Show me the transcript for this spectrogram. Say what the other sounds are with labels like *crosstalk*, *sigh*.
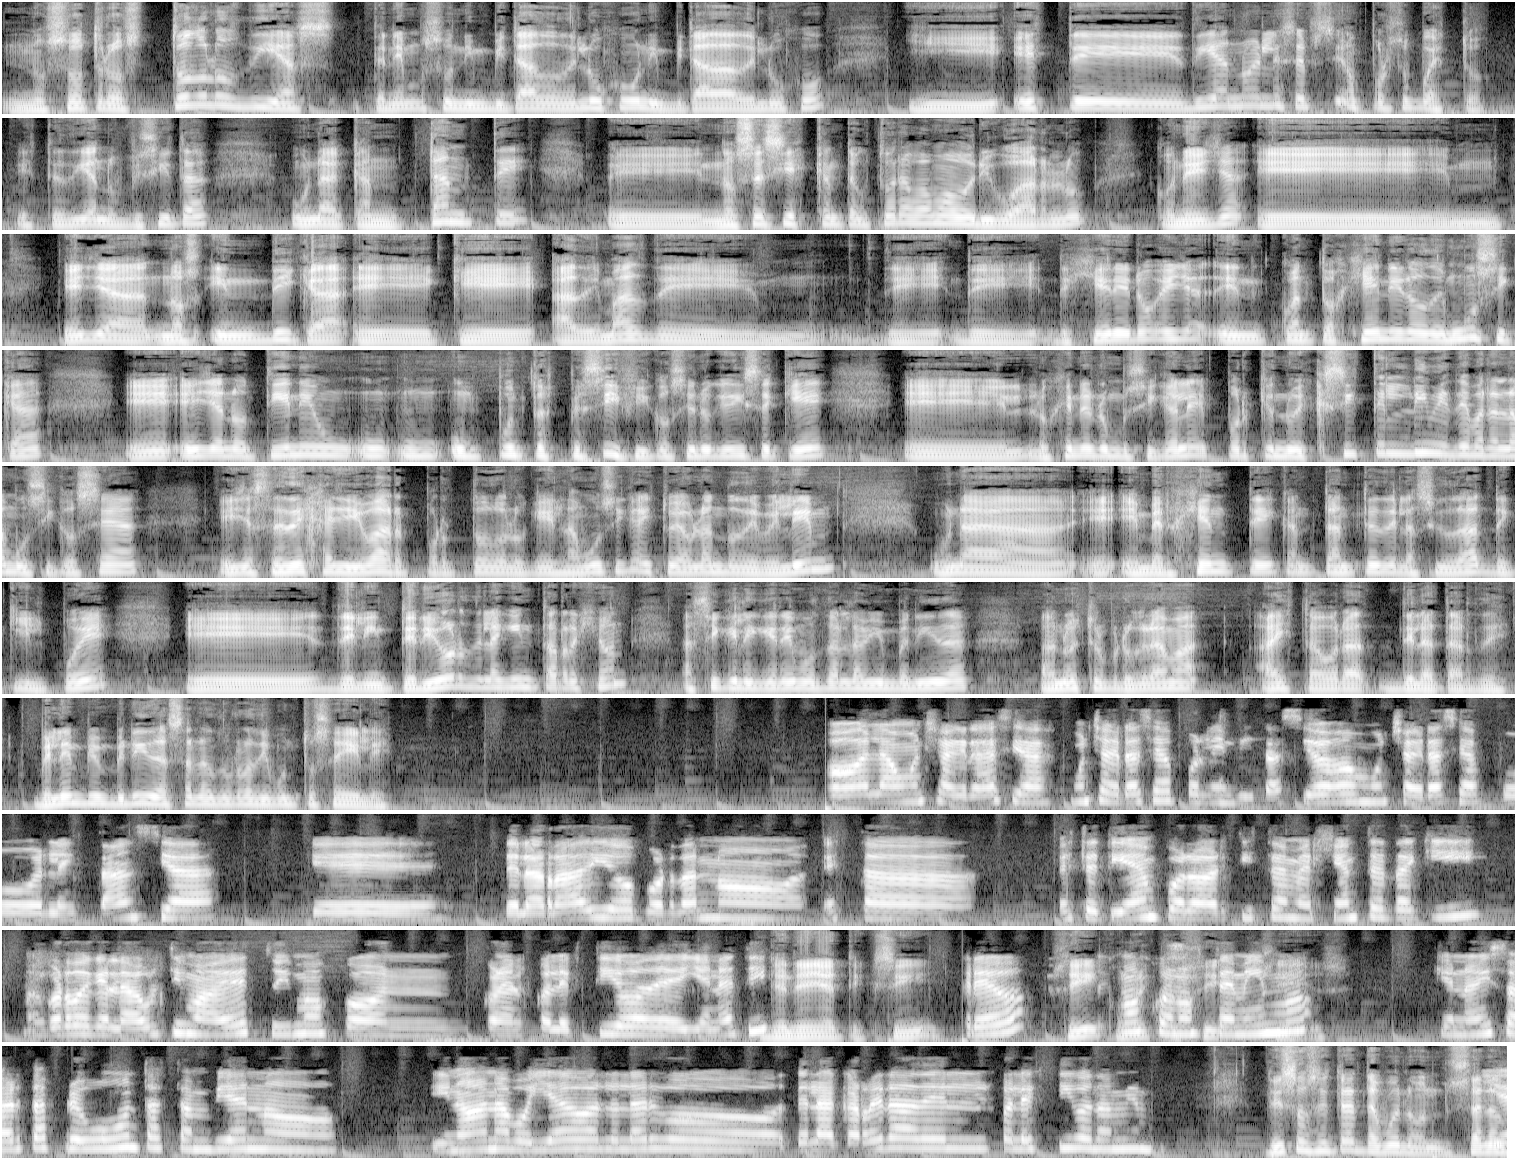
nosotros todos los días tenemos un invitado de lujo, una invitada de lujo, y este día no es la excepción, por supuesto. Este día nos visita una cantante, eh, no sé si es cantautora, vamos a averiguarlo con ella. Eh, ella nos indica eh, que además de, de, género, ella en cuanto a género de música, ella no tiene un, un, punto específico, sino que dice que los géneros musicales, porque no existe el límite para la música, o sea, ella se deja llevar por todo lo que es la música. Estoy hablando de Belén, una eh, emergente cantante de la ciudad de Quilpué, eh, del interior de la quinta región. Así que le queremos dar la bienvenida a nuestro programa a esta hora de la tarde. Belén, bienvenida a sanadurradio.cl. Hola, muchas gracias. Muchas gracias por la invitación, muchas gracias por la instancia que, de la radio, por darnos esta, este tiempo a los artistas emergentes de aquí me acuerdo que la última vez estuvimos con, el colectivo de Genetic. Genetic, sí. Creo. Sí, Estuvimos con usted mismo, que nos hizo hartas preguntas también y nos han apoyado a lo largo de la carrera del colectivo también. De eso se trata, bueno, Sana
